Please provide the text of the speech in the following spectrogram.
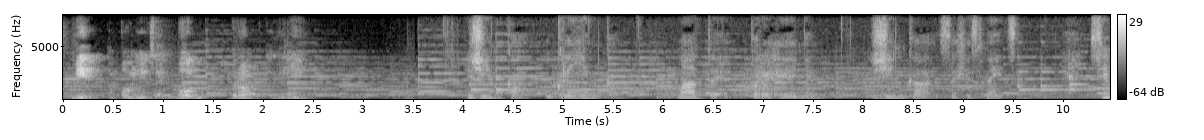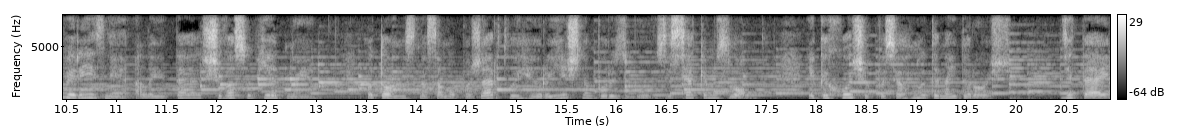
світ наповнюється любов'ю, добром та надією. Жінка українка, мати берегиня, жінка захисниця. Всі ви різні, але й те, що вас об'єднує, готовність на самопожертву і героїчну боротьбу зі всяким злом, яке хоче посягнути найдорожче дітей,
